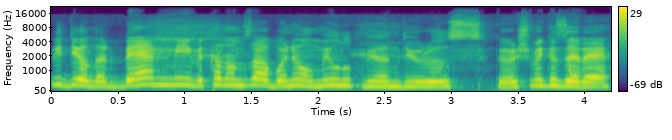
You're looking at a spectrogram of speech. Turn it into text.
videoları beğenmeyi ve kanalımıza abone olmayı unutmayın diyoruz. Görüşmek üzere.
